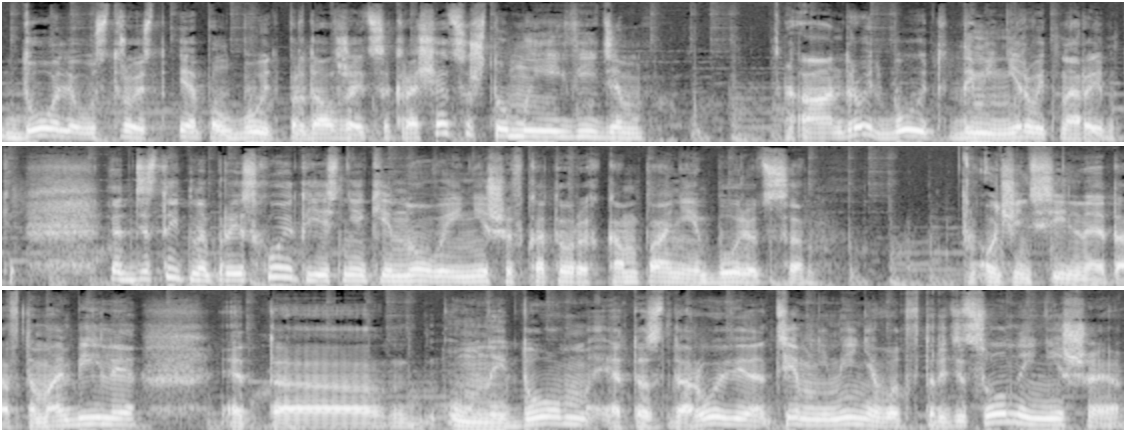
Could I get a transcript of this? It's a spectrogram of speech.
доля устройств Apple будет продолжать сокращаться, что мы и видим, а Android будет доминировать на рынке. Это действительно происходит. Есть некие новые ниши, в которых компании борются очень сильно. Это автомобили, это умный дом, это здоровье. Тем не менее, вот в традиционной нише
